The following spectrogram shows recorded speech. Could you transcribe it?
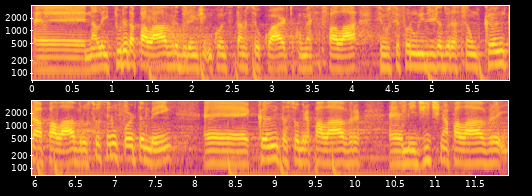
é, na leitura da palavra durante enquanto você está no seu quarto, começa a falar. Se você for um líder de adoração, canta a palavra, ou se você não for também, é, canta sobre a palavra, é, medite na palavra e,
